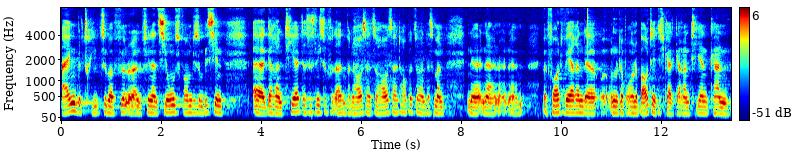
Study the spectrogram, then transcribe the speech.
Eigenbetrieb zu überführen oder eine Finanzierungsform, die so ein bisschen äh, garantiert, dass es nicht so von Haushalt zu Haushalt hoppelt, sondern dass man eine, eine, eine fortwährende, ununterbrochene Bautätigkeit garantieren kann.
